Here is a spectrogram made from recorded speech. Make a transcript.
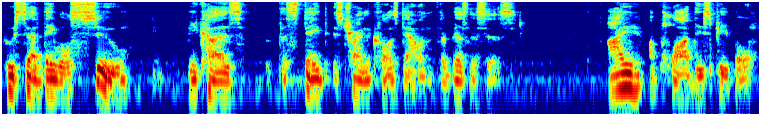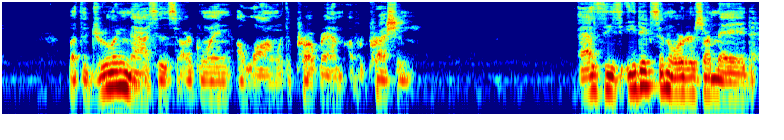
who said they will sue because the state is trying to close down their businesses. I applaud these people, but the drooling masses are going along with the program of oppression. As these edicts and orders are made,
